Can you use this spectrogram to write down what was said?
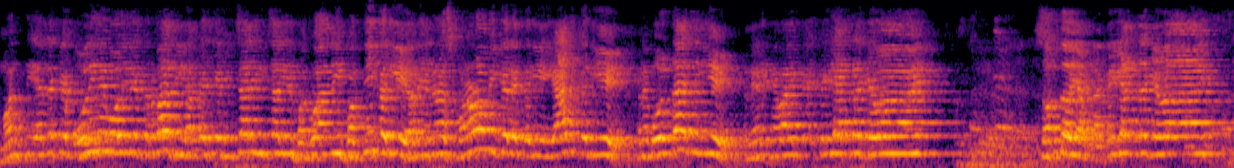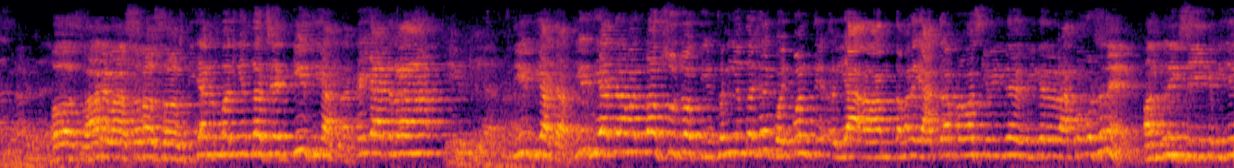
મનથી એટલે કે બોલીને બોલીને કરવાથી આપણે જે વિચારી વિચારીને ભગવાનની ભક્તિ કરીએ અને એના સ્મરણો વગેરે કરીએ, યાદ કરીએ અને બોલતા જઈએ અને એને કહેવાય કઈ યાત્રા કહેવાય? શબ્દ યાત્રા. કઈ યાત્રા કહેવાય? બસ. વારે વાહ. સરસ સરસ. બીજા નંબરની અંદર છે તીર્થ યાત્રા. કઈ યાત્રા? તીર્થ યાત્રા તીર્થ યાત્રા મતલબ શું? જો તીર્થની અંદર છે કોઈ પણ આમ તમારે યાત્રા પ્રવાસ કેવી રીતે વગેરે રાખવો પડશે ને? અંતરિક્ષ કે બીજે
